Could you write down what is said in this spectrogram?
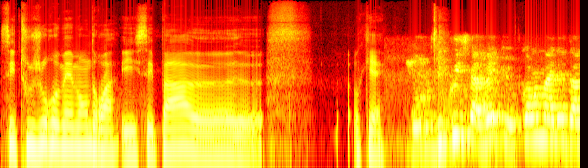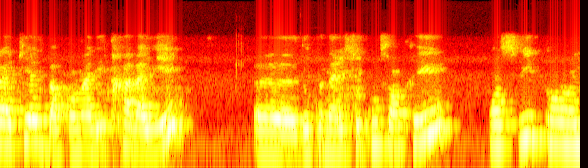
c'est toujours au même endroit et c'est pas. Euh... Ok. Donc, du coup, ils savaient que quand on allait dans la pièce, ben, qu'on allait travailler. Donc, on allait se concentrer. Ensuite, quand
